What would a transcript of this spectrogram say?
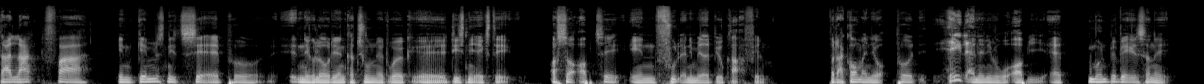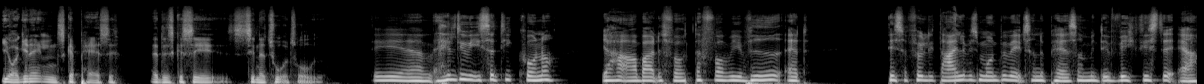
der er langt fra en gennemsnitsserie på Nickelodeon Cartoon Network, øh, Disney XD, og så op til en fuld animeret biograffilm. For der går man jo på et helt andet niveau op i, at mundbevægelserne i originalen skal passe. At det skal se, se naturtro ud. Det er heldigvis så de kunder, jeg har arbejdet for, der får vi at vide, at det er selvfølgelig dejligt, hvis mundbevægelserne passer, men det vigtigste er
